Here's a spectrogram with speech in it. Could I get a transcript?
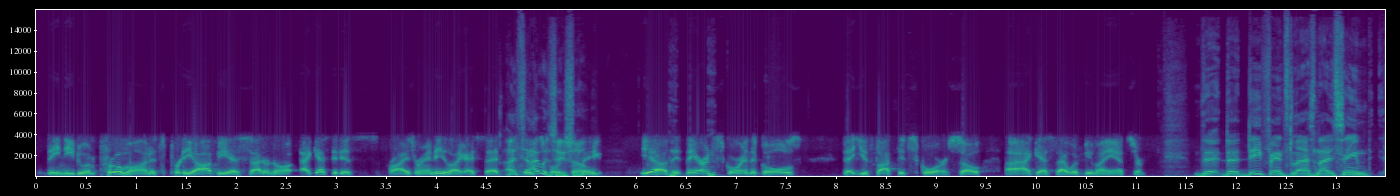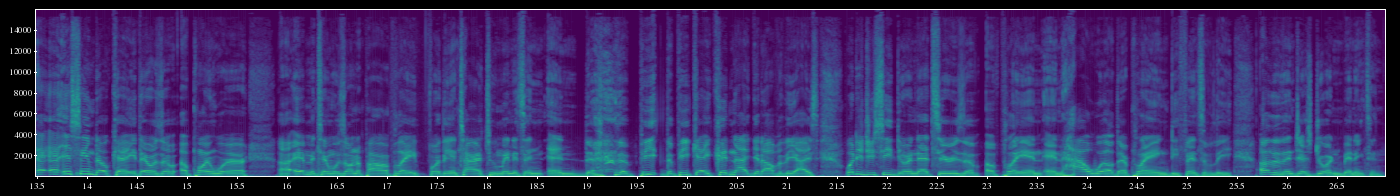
they need to improve on, it's pretty obvious. I don't know. I guess it is a surprise, Randy. Like I said, I, I would say so. They, yeah, they, they aren't scoring the goals that you thought they'd score. So uh, I guess that would be my answer. The the defense last night seemed it seemed okay. There was a, a point where uh, Edmonton was on the power play for the entire two minutes, and and the the, P, the, PK could not get off of the ice. What did you see during that series of, of play, and, and how well they're playing defensively, other than just Jordan Binnington?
